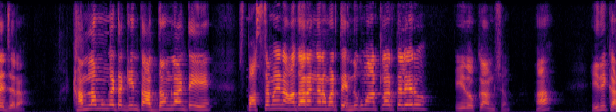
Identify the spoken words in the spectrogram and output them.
రెజ్జరా కండ్ల ముంగటకి ఇంత అద్దం లాంటి స్పష్టమైన ఆధారం కనబడితే ఎందుకు మాట్లాడతలేరు? ఇది ఒక్క అంశం ఇది కథ.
